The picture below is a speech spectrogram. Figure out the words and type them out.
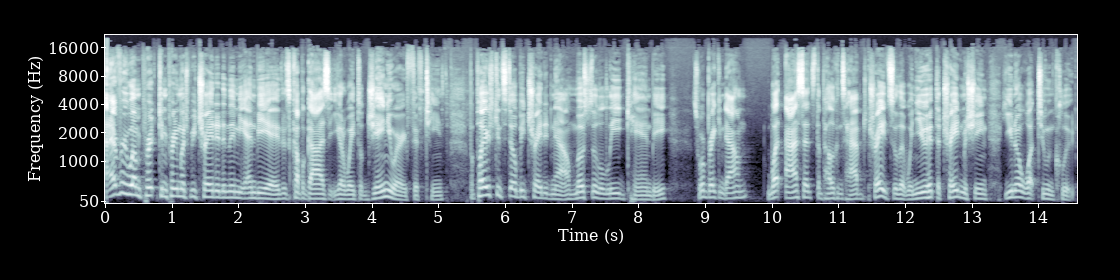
Everyone pr- can pretty much be traded in the NBA. There's a couple guys that you got to wait till January 15th, but players can still be traded now. Most of the league can be. So we're breaking down what assets the Pelicans have to trade so that when you hit the trade machine, you know what to include.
